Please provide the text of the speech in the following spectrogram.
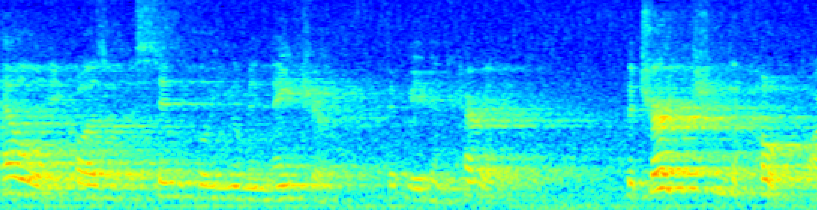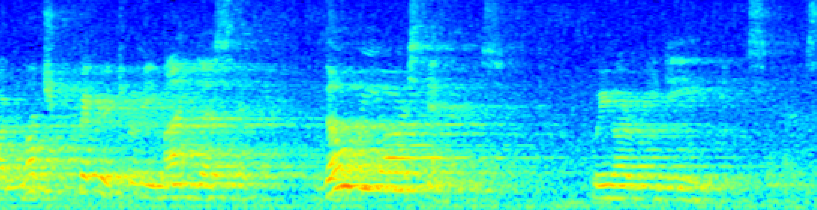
hell because of the sinful human nature that we've inherited, the Church and the Pope are much quicker to remind us that though we are sinners, we are redeemed sinners.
